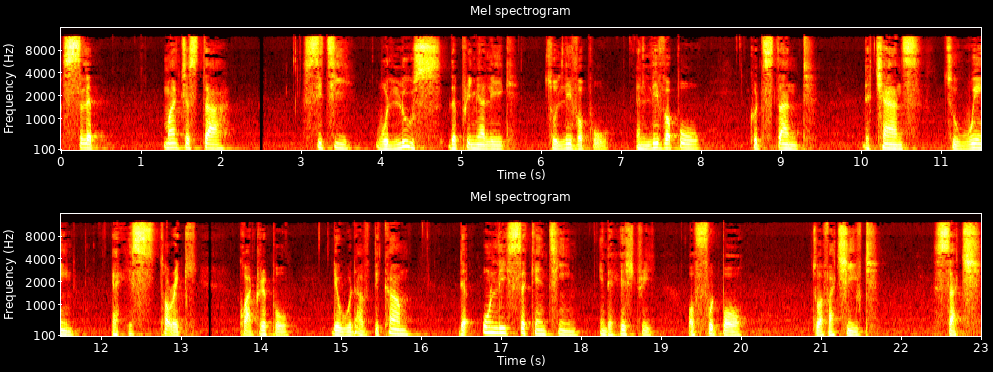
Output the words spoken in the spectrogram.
slip, Manchester City would lose the Premier League to Liverpool, and Liverpool could stand the chance to win a historic quadruple. They would have become the only second team in the history of football to have achieved such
